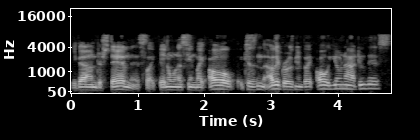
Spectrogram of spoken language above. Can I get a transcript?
You gotta understand this. Like they don't want to seem like oh, because the other girl's gonna be like, oh, you don't know how to do this.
